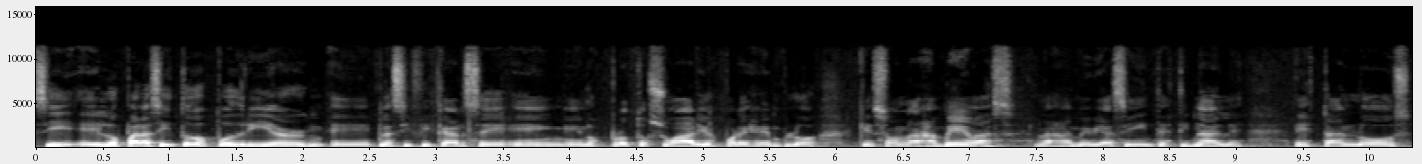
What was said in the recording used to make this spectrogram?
Sí, eh, los parásitos podrían eh, clasificarse en, los protozoarios, por ejemplo, que son las amebas, las amebiasis intestinales. Están los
